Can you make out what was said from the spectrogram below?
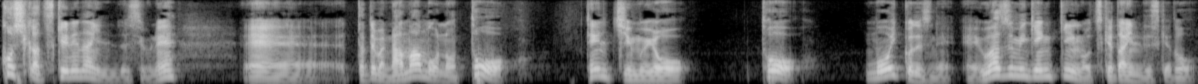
個しかつけれないんですよね。えー、例えば生物と、天地無用と、もう一個ですね、えー、上積み現金をつけたいんですけど、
